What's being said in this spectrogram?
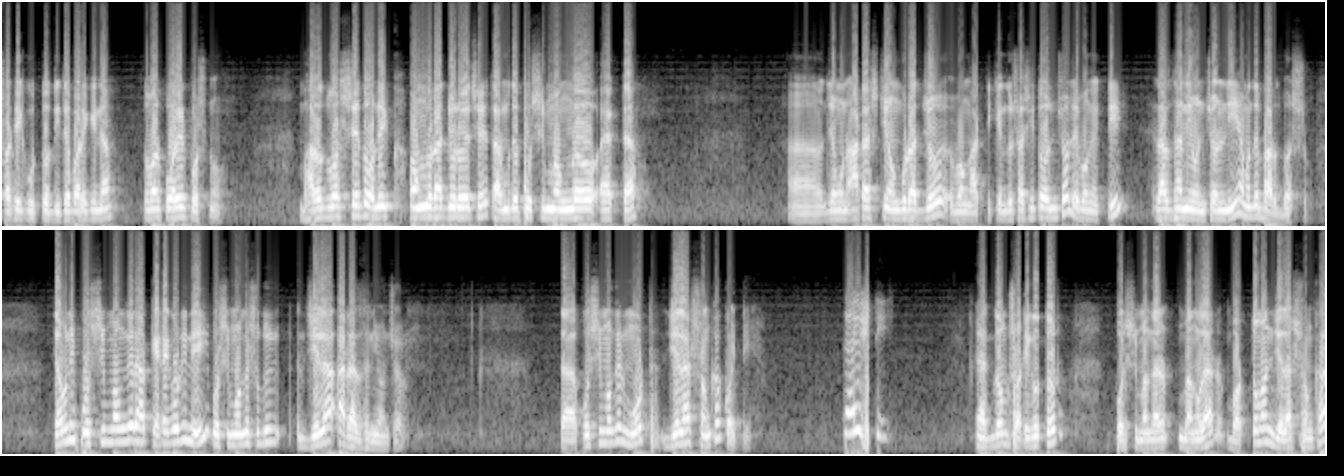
সঠিক উত্তর দিতে পারে কিনা। তোমার পরের প্রশ্ন, ভারতবর্ষে তো অনেক অঙ্গরাজ্য রয়েছে, তার মধ্যে পশ্চিমবঙ্গ একটা। যেমন আঠাশটি অঙ্গরাজ্য এবং আটটি কেন্দ্রশাসিত অঞ্চল এবং একটি রাজধানী অঞ্চল নিয়ে আমাদের ভারতবর্ষ। তেমনি পশ্চিমবঙ্গের আর ক্যাটাগরি নেই পশ্চিমবঙ্গের শুধু জেলা আর রাজধানী অঞ্চল। তা পশ্চিমবঙ্গের মোট জেলার সংখ্যা কয়টি? তেইশটি। একদম সঠিক উত্তর। পশ্চিমবাংলার বাংলার বর্তমান জেলার সংখ্যা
